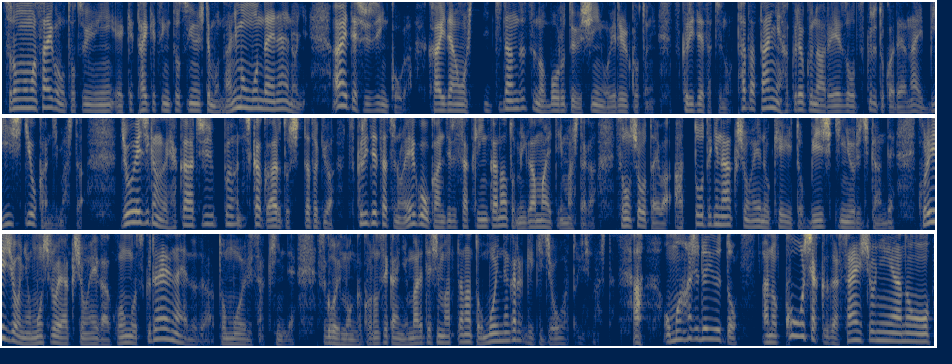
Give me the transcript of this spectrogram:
そのまま最後の突入に、対決に突入しても何も問題ないのにあえて主人公が階段を一段ずつ登るというシーンを入れることに作り手たちのただ単に迫力のある映像を作るとかではない美意識を感じました。上映時間が180分近くあると知った時は作り手たちのエゴを感じる作品かなと身構えていましたがその正体は圧倒的なアクションへの敬意と美意識による時間でこれ以上に面白いアクション映画が今後作られないのではと思える作品ですごいもんがこの世界に生まれてしまったなと思いながら劇場を後にしました。あオマージュで言うとあの公爵が最初にあの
